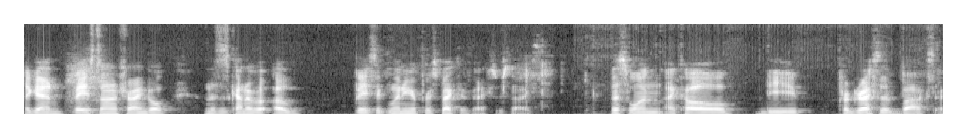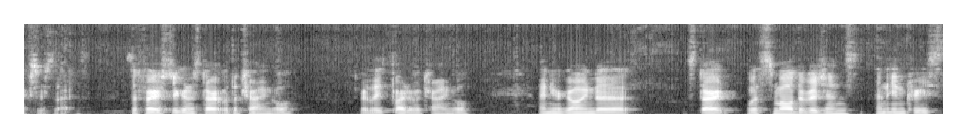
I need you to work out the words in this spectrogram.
Again, based on a triangle, and this is kind of a, a basic linear perspective exercise. This one I call the progressive box exercise. So first you're going to start with a triangle, or at least part of a triangle, and you're going to start with small divisions and increase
